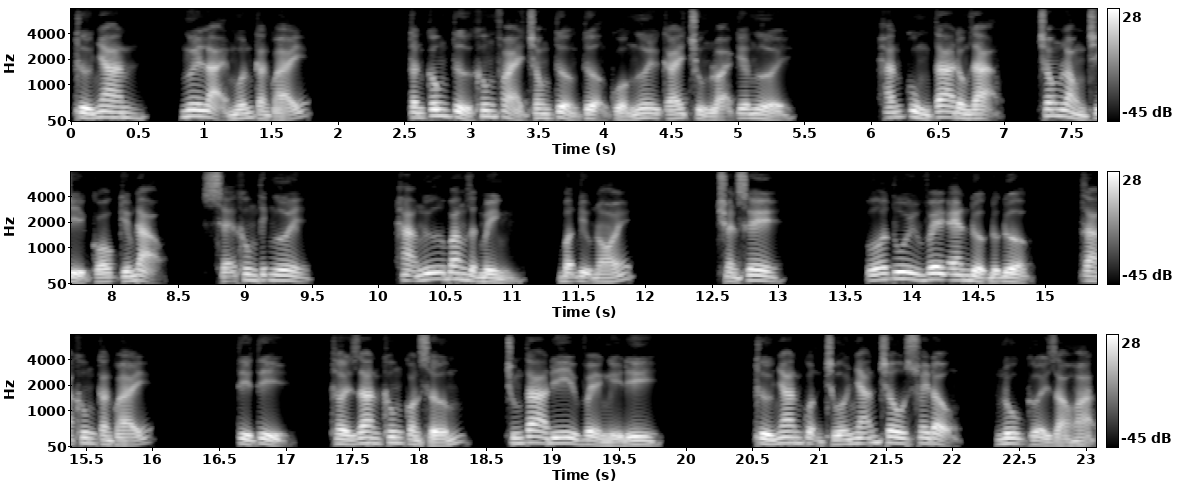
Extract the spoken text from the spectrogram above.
Tử nhan, ngươi lại muốn càng quái. Tần công tử không phải trong tưởng tượng của ngươi cái chủng loại kia người. Hắn cùng ta đồng dạng, trong lòng chỉ có kiếm đạo, sẽ không thích ngươi. Hạ ngữ băng giật mình, bận điệu nói. Chuyển C. Ủa tôi VN được được được, ta không càng quái. Tỷ tỷ, thời gian không còn sớm, chúng ta đi về nghỉ đi. Tử nhan quận chúa nhãn châu xoay động, nụ cười rào hoạt.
